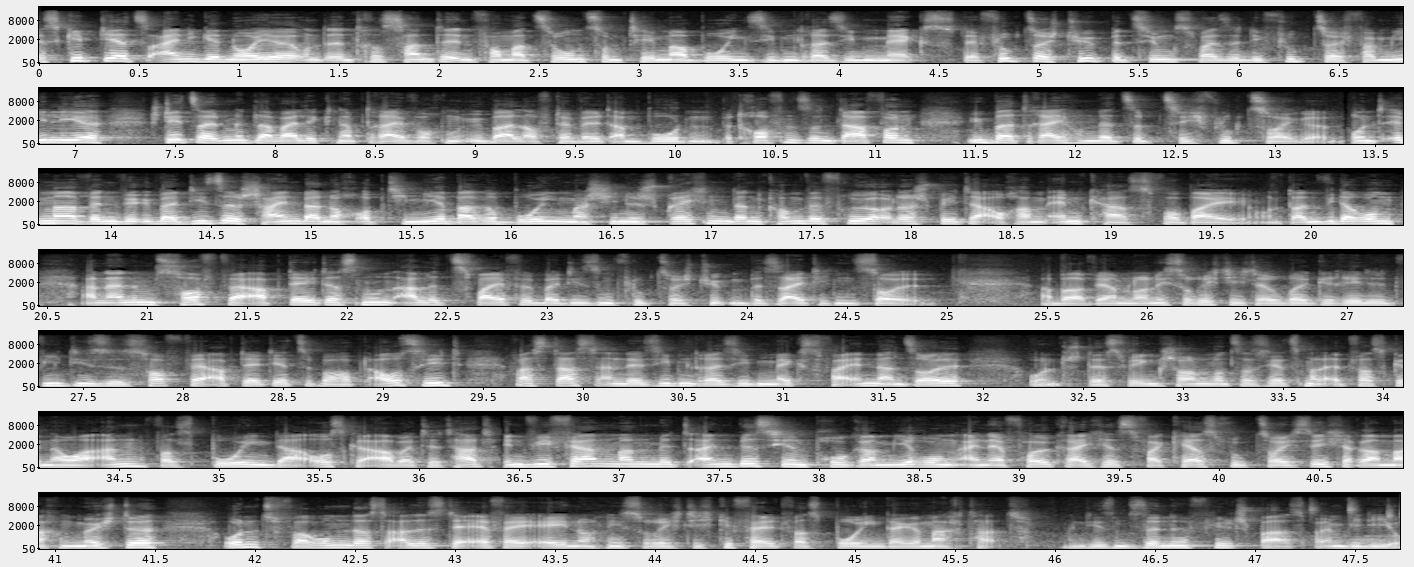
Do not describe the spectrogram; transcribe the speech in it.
Es gibt jetzt einige neue und interessante Informationen zum Thema Boeing 737 MAX. Der Flugzeugtyp bzw. die Flugzeugfamilie steht seit mittlerweile knapp drei Wochen überall auf der Welt am Boden. Betroffen sind davon über 370 Flugzeuge. Und immer wenn wir über diese scheinbar noch optimierbare Boeing-Maschine sprechen, dann kommen wir früher oder später auch am MCAS vorbei. Und dann wiederum an einem Software-Update, das nun alle Zweifel bei diesem Flugzeugtypen beseitigen soll. Aber wir haben noch nicht so richtig darüber geredet, wie dieses Software-Update jetzt überhaupt aussieht, was das an der 737 MAX verändern soll. Und deswegen schauen wir uns das jetzt mal etwas genauer an, was Boeing da ausgearbeitet hat, inwiefern man mit ein bisschen Programmierung ein erfolgreiches Verkehrsflugzeug sicherer machen möchte und warum das alles der FAA noch nicht so richtig gefällt, was Boeing da gemacht hat. In diesem Sinne viel Spaß beim Video.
